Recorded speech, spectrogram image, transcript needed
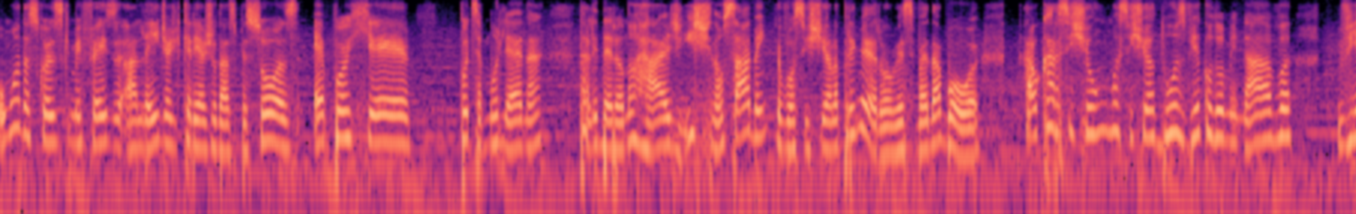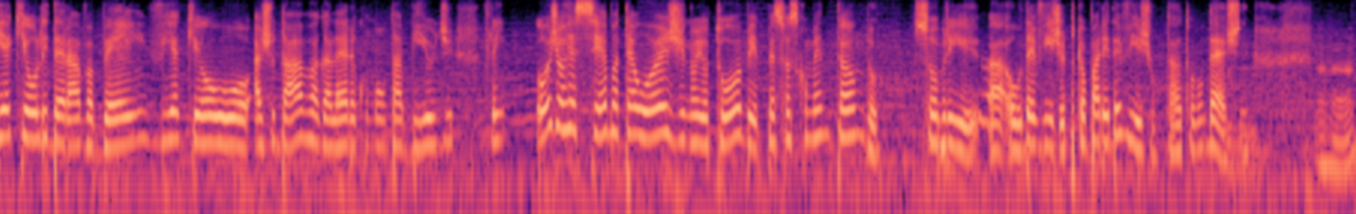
uma das coisas que me fez, além de querer ajudar as pessoas, é porque. Putz, é mulher, né? Tá liderando raid. Ixi, não sabem. Eu vou assistir ela primeiro, vamos ver se vai dar boa. Aí o cara assistia uma, assistia duas, via que eu dominava, via que eu liderava bem, via que eu ajudava a galera com montar build. Falei, hoje eu recebo até hoje no YouTube pessoas comentando sobre a, o The Vision, porque eu parei The Vision, tá? Eu tô no Destiny. Uhum.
